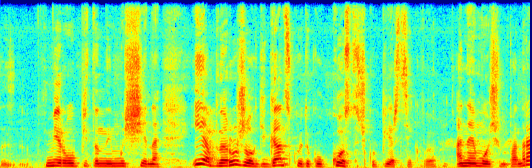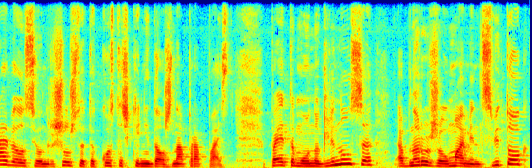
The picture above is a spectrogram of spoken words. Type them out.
в меру упитанный мужчина, и обнаружил гигантскую такую косточку персиковую. Она ему очень понравилась, и он решил, что эта косточка не должна пропасть. Поэтому он оглянулся, обнаружил мамин цветок,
